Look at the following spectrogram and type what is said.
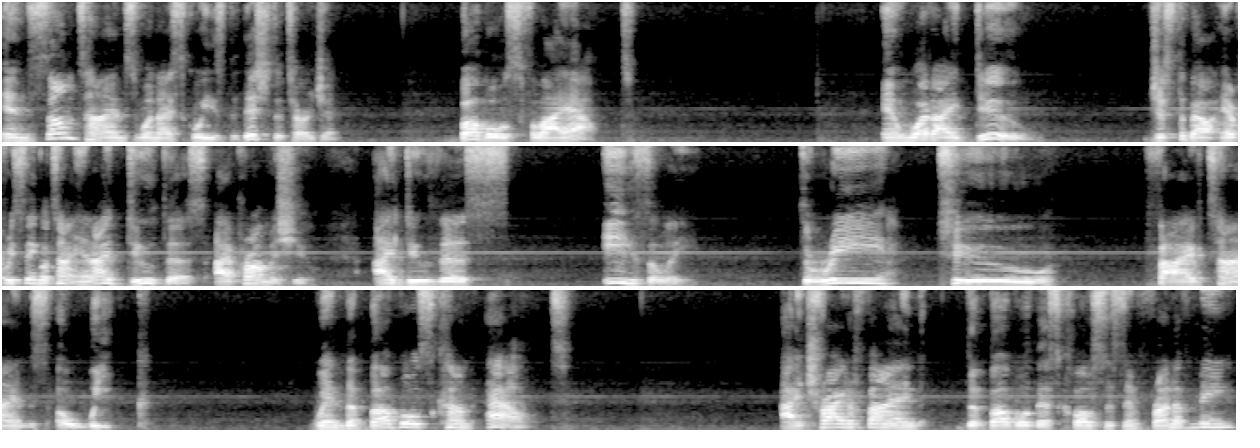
And sometimes when I squeeze the dish detergent, bubbles fly out. And what I do just about every single time, and I do this, I promise you, I do this easily three to five times a week when the bubbles come out, I try to find the bubble that's closest in front of me.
